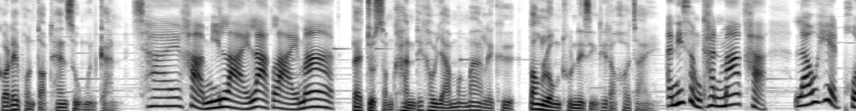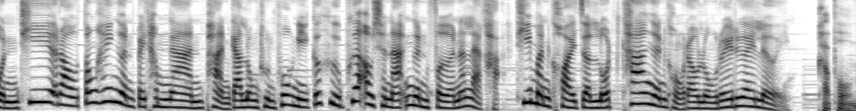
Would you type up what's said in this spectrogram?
ก็ได้ผลตอบแทนสูงเหมือนกัน ใช่ค่ะมีหลายหลากหลายมาก แต่จุดสำคัญที่เขาย้ำมากๆเลยคือ ต้องลงทุนในสิ่งที่เราเข้าใจ อันนี้สำคัญมากค่ะ แล้วเหตุผลที่เราต้องให้เงินไปทำงาน ผ่านการลงทุนพวกนี้ก็คือเพื่อเอาชนะเงินเฟ้อนั่นแหละค่ะ ที่มันคอยจะลดค่าเงินของเราลงเรื่อย ๆ เลย ครับผม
